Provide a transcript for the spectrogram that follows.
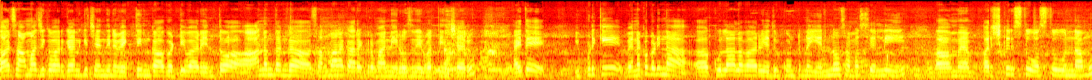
వారి సామాజిక వర్గానికి చెందిన వ్యక్తిని కాబట్టి వారు ఎంతో ఆనందంగా సన్మాన కార్యక్రమాన్ని ఈరోజు నిర్వర్తించారు. అయితే ఇప్పటికే వెనకబడిన కులాల వారు ఎదుర్కొంటున్న ఎన్నో సమస్యల్ని మేము పరిష్కరిస్తూ వస్తూ ఉన్నాము.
